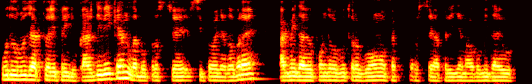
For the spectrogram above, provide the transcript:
budú ľudia, ktorí prídu každý víkend, lebo proste si povedia, dobre, ak mi dajú pondelok, útorok voľno, tak proste ja prídem, alebo mi dajú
